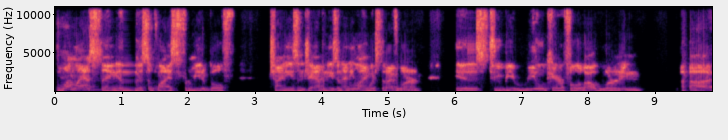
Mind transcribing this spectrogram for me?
The one last thing, and this applies for me to both Chinese and Japanese and any language that I've learned, is to be real careful about learning uh,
